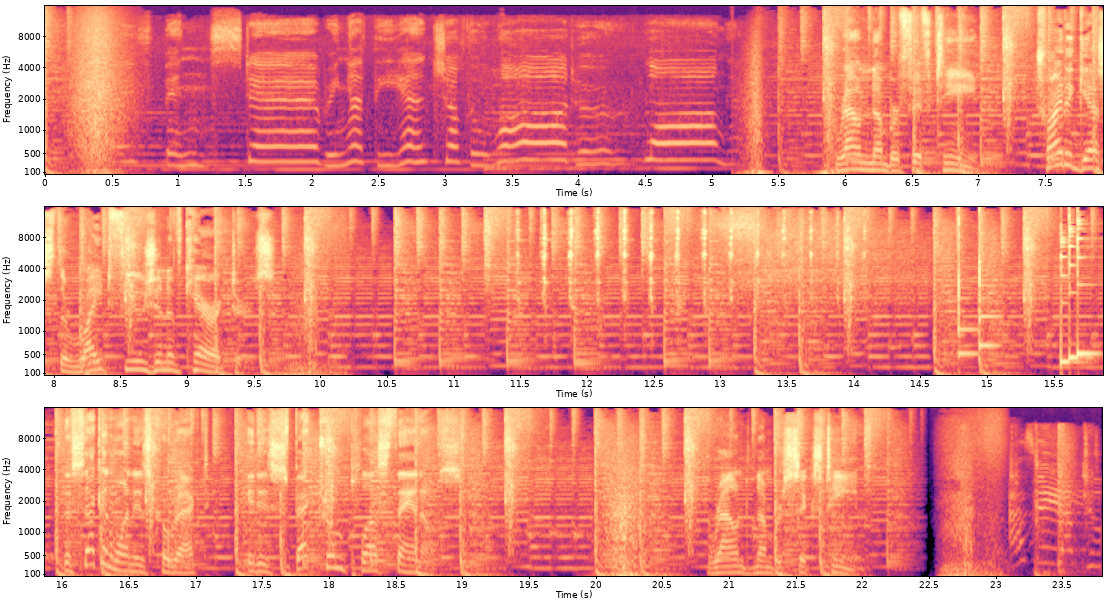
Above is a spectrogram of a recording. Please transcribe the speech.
I've been staring at the edge of the water long. Round number 15. Try to guess the right fusion of characters. The second one is correct. It is Spectrum plus Thanos. Round number 16. I say I'm too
